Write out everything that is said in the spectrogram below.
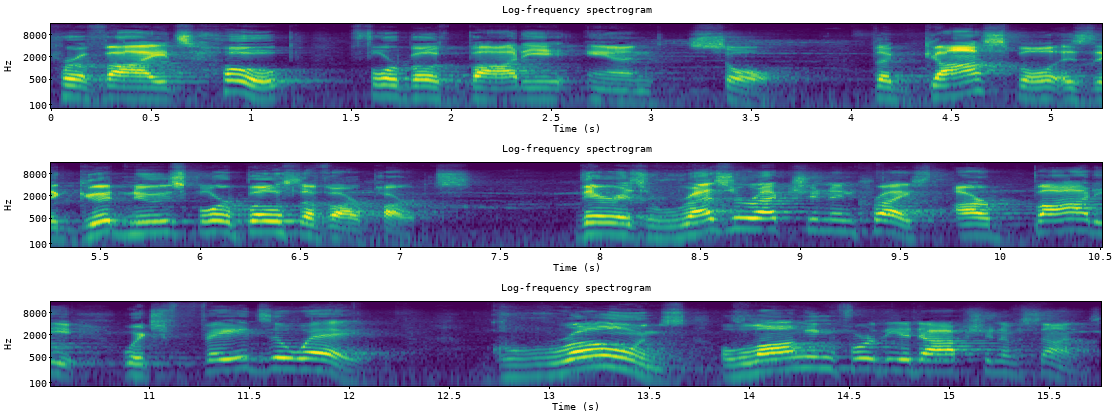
provides hope for both body and soul? The gospel is the good news for both of our parts. There is resurrection in Christ. Our body, which fades away, groans, longing for the adoption of sons.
